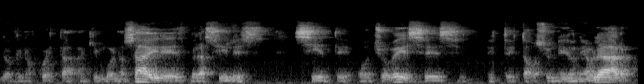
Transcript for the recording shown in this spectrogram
lo que nos cuesta aquí en Buenos Aires, Brasil es siete, ocho veces, este, Estados Unidos ni hablar,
